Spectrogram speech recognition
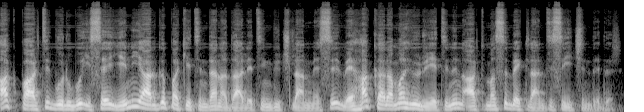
AK Parti grubu ise yeni yargı paketinden adaletin güçlenmesi ve hak arama hürriyetinin artması beklentisi içindedir.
